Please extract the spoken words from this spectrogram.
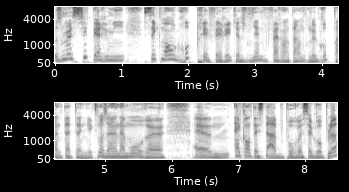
Je, je me suis permis. C'est que mon groupe préféré que je viens de vous faire entendre, le groupe Pentatonix, moi j'ai un amour euh, euh, incontestable pour euh, ce groupe-là.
